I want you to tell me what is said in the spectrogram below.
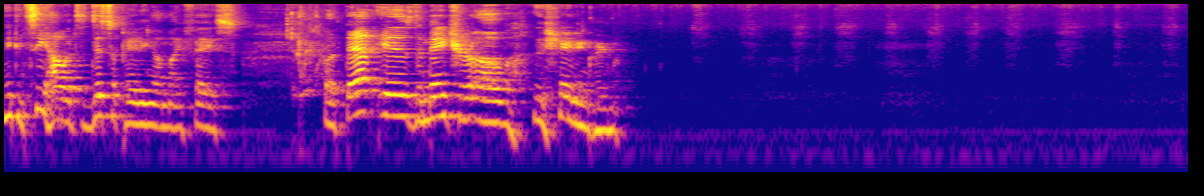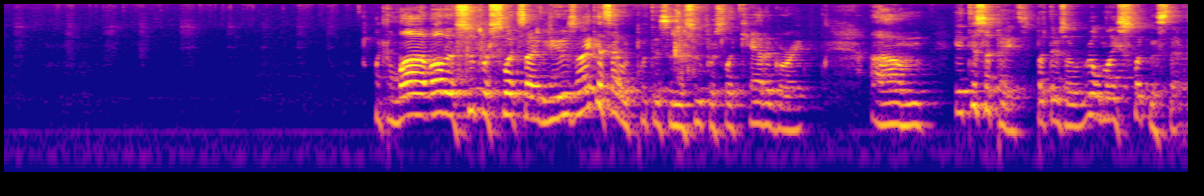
And you can see how it's dissipating on my face. But that is the nature of the shaving cream. Like a lot of other super slicks I've used, and I guess I would put this in the super slick category, um, it dissipates, but there's a real nice slickness there.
